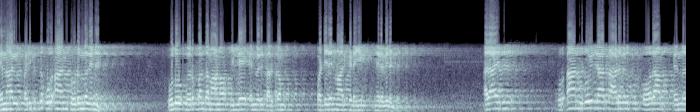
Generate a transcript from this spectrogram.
എന്നാൽ പരിശുദ്ധ ഖുർആൻ തൊടുന്നതിന് ഉളു നിർബന്ധമാണോ ഇല്ലേ എന്നൊരു തർക്കം പണ്ഡിതന്മാർക്കിടയിൽ നിലവിലുണ്ട്. അതായത് ഖുർആൻ ഉളുവില്ലാത്ത ആളുകൾക്കും ഓതാം എന്ന്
